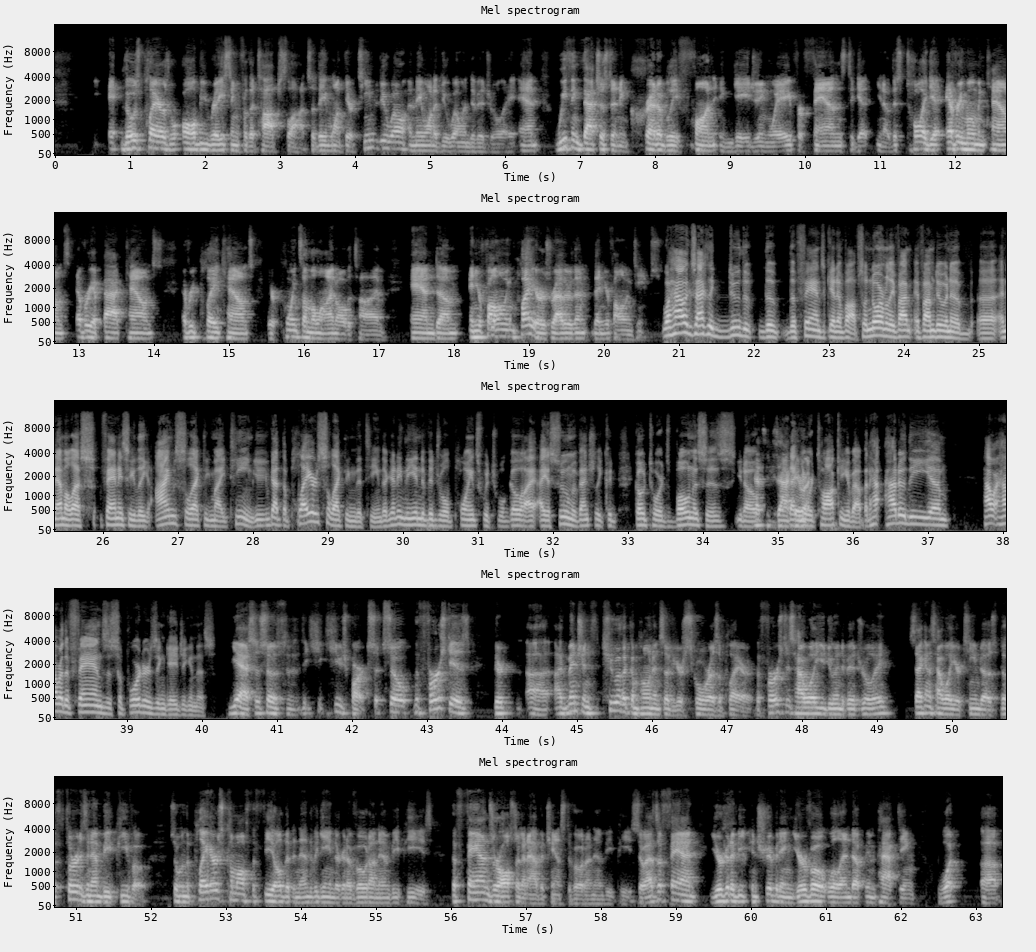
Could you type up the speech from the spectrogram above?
it, those players will all be racing for the top slot. So they want their team to do well and they want to do well individually. And we think that's just an incredibly fun, engaging way for fans to get, you know, this whole idea every moment counts, every at bat counts every play counts. There are points on the line all the time, and um, and you're following players rather than than you're following teams. Well, how exactly do the the, the fans get involved? So normally, if I'm if I'm doing a uh, an MLS fantasy league, I'm selecting my team. You've got the players selecting the team. They're getting the individual points, which will go. I, I assume eventually could go towards bonuses. You know, That's exactly that you right. were talking about. But how how do the um, how how are the fans, the supporters engaging in this? Yeah, so so, so the huge part. So, so the first is there uh, i've mentioned two of the components of your score as a player. The first is how well you do individually. Second is how well your team does. The third is an mvp vote. So when the players come off the field at an end of a game they're going to vote on mvps the fans are also going to have a chance to vote on mvp so as a fan you're going to be contributing. Your vote will end up impacting what uh,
